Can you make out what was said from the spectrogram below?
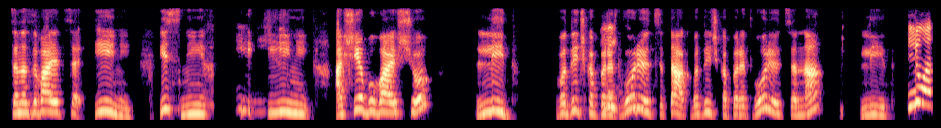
це називається іній. І сніг, і іній. А ще буває що? Лід. Водичка перетворюється, так, водичка перетворюється на лід. Льот.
